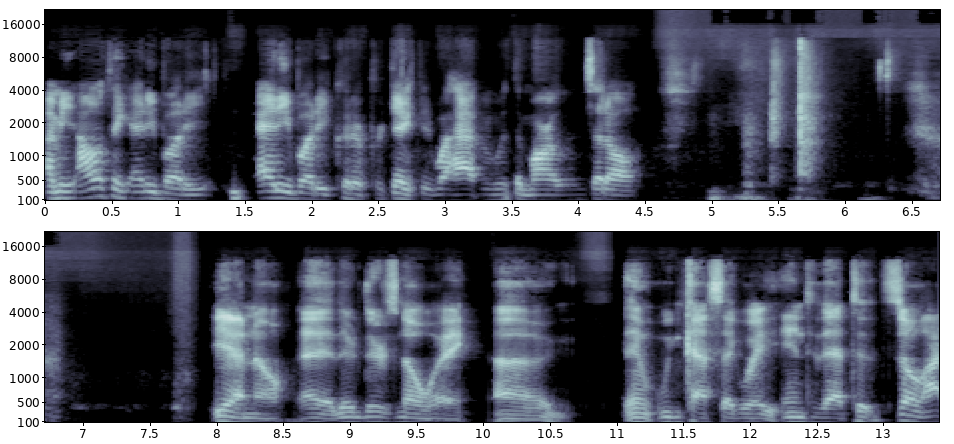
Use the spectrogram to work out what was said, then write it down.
I mean, I don't think anybody anybody could have predicted what happened with the Marlins at all. Yeah, no, uh, there, there's no way. Uh, and we can kind of segue into that. To, so I,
